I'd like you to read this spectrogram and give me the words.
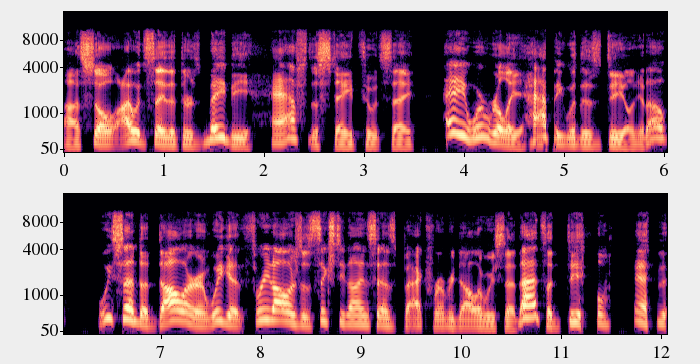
Uh, so I would say that there's maybe half the states who would say, "Hey, we're really happy with this deal." You know, we send a dollar and we get $3.69 back for every dollar we send. That's a deal, man.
